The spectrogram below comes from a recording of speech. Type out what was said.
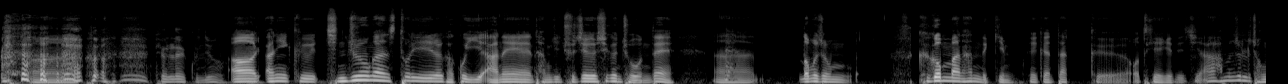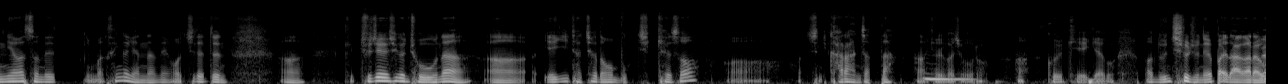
별로였군요. 아 아니 그 진중한 스토리를 갖고 이 안에 담긴 주제 의식은 좋은데 아, 너무 좀 그것만 한 느낌. 그러니까 딱 그 어떻게 얘기해야 되지? 아 한 줄로 정리해 왔었는데 막 생각이 안 나네요. 어찌됐든 어, 그 주제 의식은 좋으나 어, 얘기 자체가 너무 묵직해서 어, 진- 가라앉았다. 아, 음. 결과적으로. 아, 그렇게 얘기하고 막 눈치를 주네요. 빨리 나가라고.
